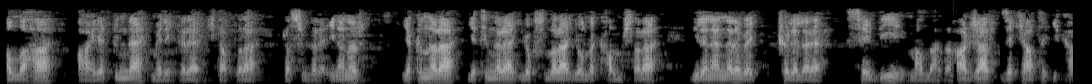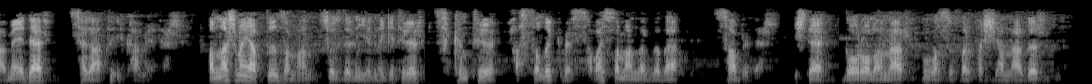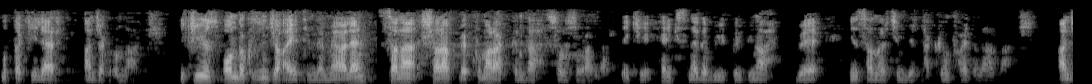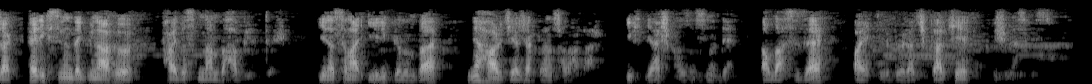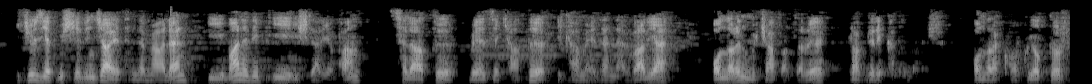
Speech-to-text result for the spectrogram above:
Allah'a, ahiret gününe, meleklere, kitaplara, rasullere inanır, yakınlara, yetimlere, yoksullara, yolda kalmışlara, dilenenlere ve kölelere sevdiği mallardan harcar, zekatı ikame eder, selatı ikame eder. Anlaşma yaptığı zaman sözlerini yerine getirir, sıkıntı, hastalık ve savaş zamanlarında da sabreder. İşte doğru olanlar bu vasıfları taşıyanlardır. Muttakiler ancak onlardır. 219. ayetinde mealen sana şarap ve kumar hakkında soru sorarlar. De ki her ikisine de büyük bir günah ve insanlar için bir takım faydalar vardır. Ancak her ikisinin de günahı faydasından daha büyüktür. Yine sana iyilik yolunda ne harcayacaklarını sorarlar. İhtiyaç fazlasını de. Allah size ayetleri böyle açıklar ki düşünesiniz. 277. ayetinde mealen iman edip iyi işler yapan, selatı ve zekatı ikame edenler var ya, onların mükafatları Rableri katındadır. Onlara korku yoktur,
